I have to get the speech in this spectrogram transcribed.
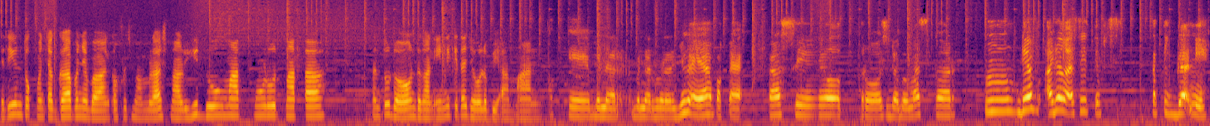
Jadi untuk mencegah penyebaran COVID-19 melalui hidung, mat, mulut, mata, tentu dong dengan ini kita jauh lebih aman. Oke, benar, benar, benar juga ya pakai face shield, terus double masker. Hmm, Dev, ada nggak sih tips ketiga nih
